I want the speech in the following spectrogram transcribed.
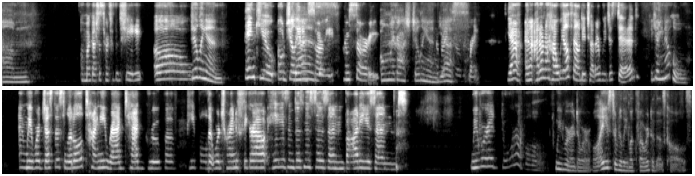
um oh my gosh, it starts with a G. Oh Jillian. Thank you. Oh Jillian, yes. I'm sorry. I'm sorry. Oh my gosh, Jillian. yes. Right. Yeah. And I don't know how we all found each other. We just did. Yeah, I know. And we were just this little tiny ragtag group of people that were trying to figure out HAES and businesses and bodies and we were adorable. We were adorable. I used to really look forward to those calls.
